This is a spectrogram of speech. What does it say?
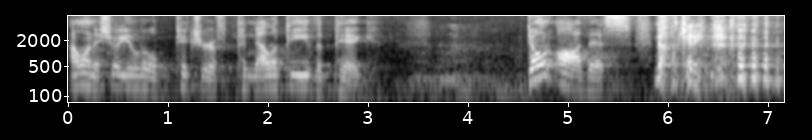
I want to show you a little picture of Penelope the pig. Don't awe this. No, I'm kidding.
